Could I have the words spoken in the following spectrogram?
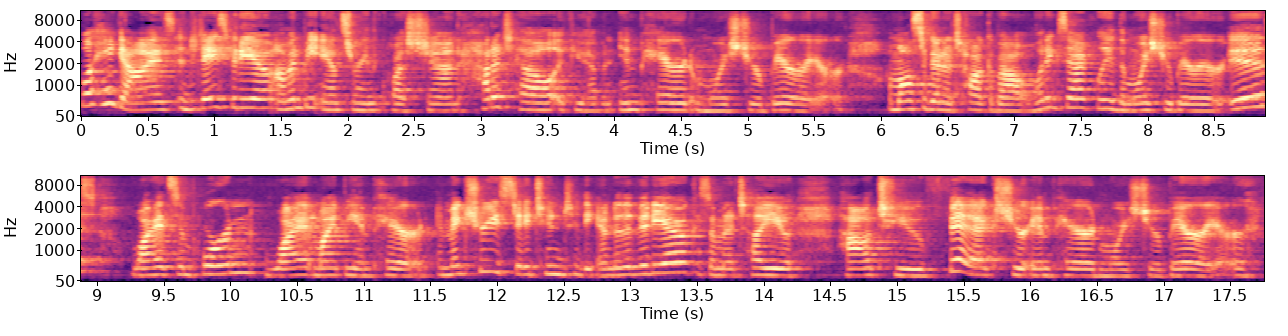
Well, hey guys, in today's video, I'm gonna be answering the question, how to tell if you have an impaired moisture barrier. I'm also gonna talk about what exactly the moisture barrier is, why it's important, why it might be impaired. And make sure you stay tuned to the end of the video because I'm gonna tell you how to fix your impaired moisture barrier.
